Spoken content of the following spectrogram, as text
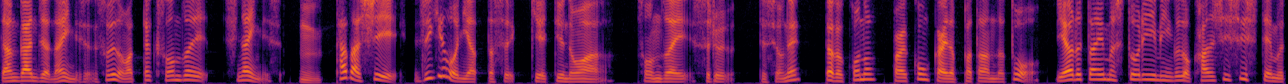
弾丸じゃないんですよね。そういうの全く存在しないんですよ。うん。ただし、事業に合った設計っていうのは存在するんですよね。だからこの場合今回のパターンだと、リアルタイムストリーミングの監視システムっ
